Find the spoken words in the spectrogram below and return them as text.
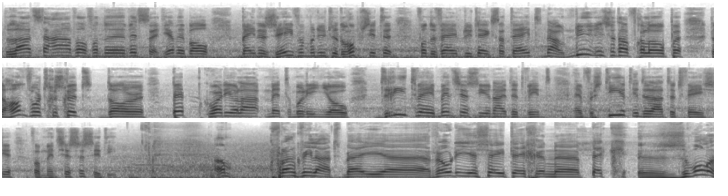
De laatste aanval van de wedstrijd. Ja, we hebben al bijna 7 minuten erop zitten van de 5 minuten extra tijd. Nou, nu is het afgelopen. De hand wordt geschud door Pep Guardiola met Mourinho. 3 3-2 Manchester United wint. En verstiert inderdaad het feestje van Manchester City. Um, Frank Wilaert bij uh, Rode JC tegen uh, PEC Zwolle.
